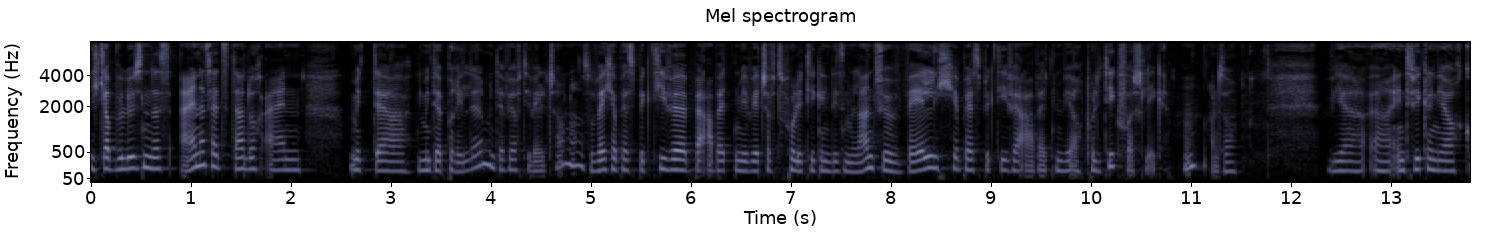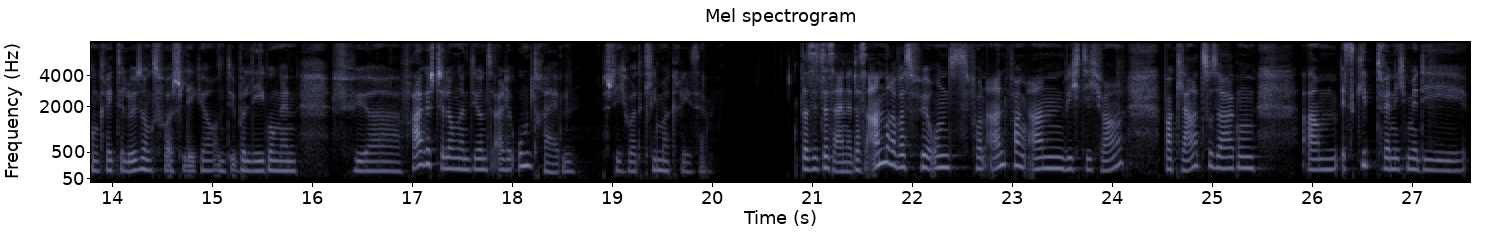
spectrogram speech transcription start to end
Ich glaube, wir lösen das einerseits dadurch ein, mit der, mit der Brille, mit der wir auf die Welt schauen. Also welcher Perspektive bearbeiten wir Wirtschaftspolitik in diesem Land? Für welche Perspektive erarbeiten wir auch Politikvorschläge? Hm? Also wir äh, entwickeln ja auch konkrete Lösungsvorschläge und Überlegungen für Fragestellungen, die uns alle umtreiben. Stichwort Klimakrise. Das ist das eine. Das andere, was für uns von Anfang an wichtig war, war klar zu sagen, ähm, es gibt, wenn ich mir die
